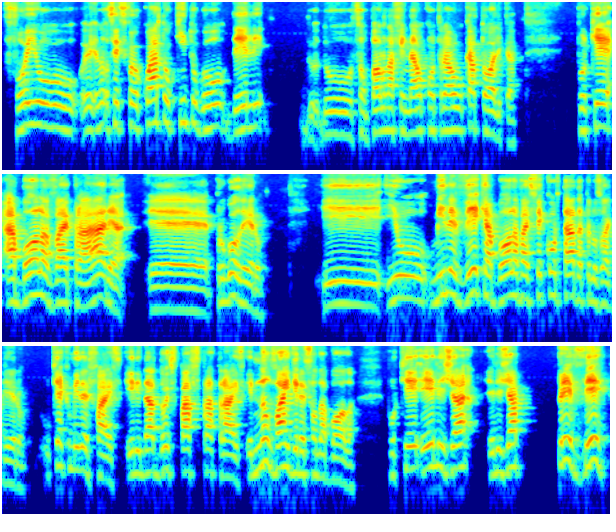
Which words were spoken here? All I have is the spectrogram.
foi o. Eu não sei se foi o quarto ou quinto gol dele, do, do São Paulo, na final contra o Católica. Porque a bola vai para a área é, para o goleiro. E, e o Miller vê que a bola vai ser cortada pelo zagueiro. O que é que o Miller faz? Ele dá dois passos para trás. Ele não vai em direção da bola. porque ele já, ele já prevê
